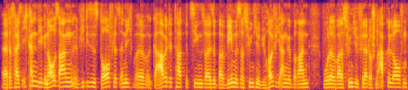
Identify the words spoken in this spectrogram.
Äh, das heißt, ich kann dir genau sagen, wie dieses Dorf letztendlich äh, gearbeitet hat, beziehungsweise bei wem ist das Hühnchen wie häufig angebrannt, wo war das Hühnchen vielleicht auch schon abgelaufen.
